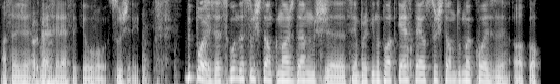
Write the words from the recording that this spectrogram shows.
Ou seja, Ok. vai ser essa que eu vou sugerir. Depois, a segunda sugestão que nós damos eh, sempre aqui no podcast é a sugestão de uma coisa. Ou, ou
